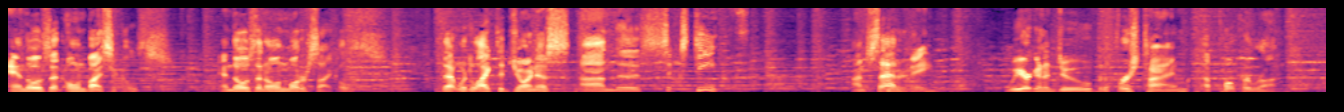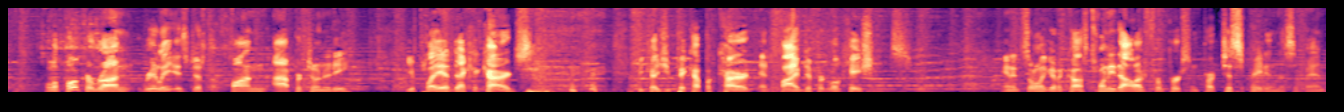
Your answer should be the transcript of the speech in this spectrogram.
and those that own bicycles, and those that own motorcycles, that would like to join us on the 16th, on Saturday. We are going to do, for the first time, a poker run. Well, a poker run really is just a fun opportunity. You play a deck of cards. because you pick up a card at five different locations. And it's only going to cost $20 per person to participate in this event.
